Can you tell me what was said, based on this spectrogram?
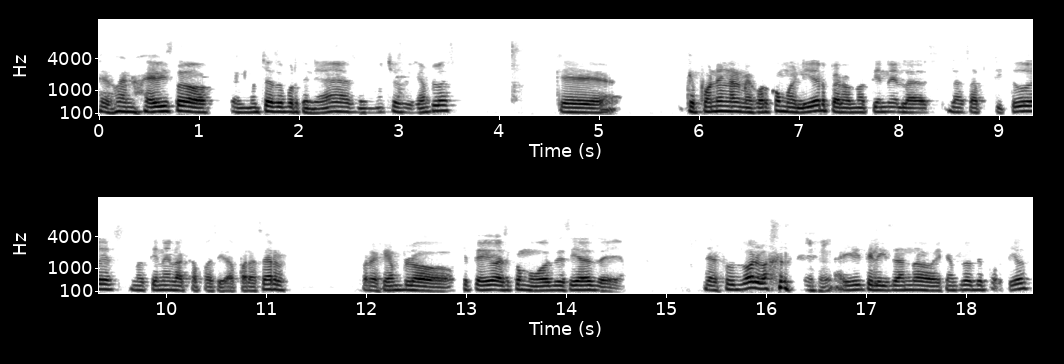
bueno, he visto en muchas oportunidades, en muchos ejemplos, que, que ponen al mejor como el líder, pero no tiene las, las aptitudes, no tiene la capacidad para hacerlo. Por ejemplo, ¿qué te digo? Es como vos decías de, del fútbol, ahí utilizando ejemplos deportivos.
